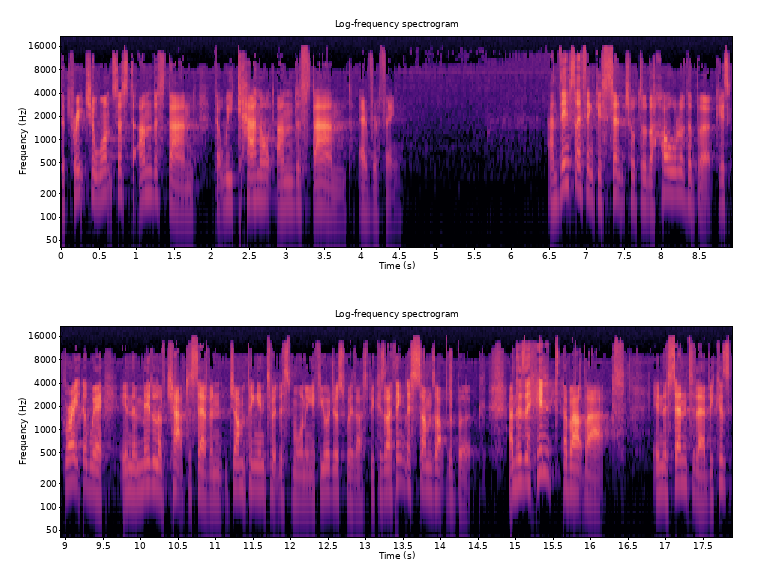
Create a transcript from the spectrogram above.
The preacher wants us to understand that we cannot understand everything. And this, I think, is central to the whole of the book. It's great that we're in the middle of chapter 7, jumping into it this morning, if you're just with us, because I think this sums up the book. And there's a hint about that in the center there, because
